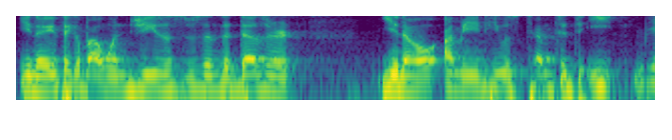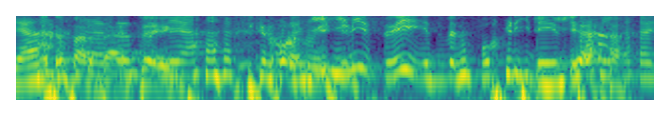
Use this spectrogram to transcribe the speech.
You know, you think about when Jesus was in the desert. You know, I mean, he was tempted to eat. Yeah, And that's not a bad thing. Yeah, You know what I He- He needs to eat. It's been forty days. Yeah.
